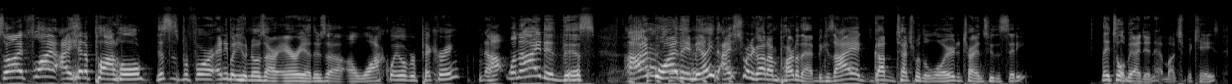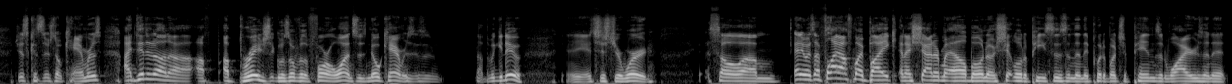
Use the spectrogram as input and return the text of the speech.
So I fly, I hit a pothole. This is before anybody who knows our area. There's a, a walkway over Pickering. Not when I did this. I'm why they made. I swear to God, I'm part of that because I got in touch with a lawyer to try and sue the city. They told me I didn't have much of a case just because there's no cameras. I did it on a, a, a bridge that goes over the 401, so there's no cameras. There's nothing we can do. It's just your word. So, um, anyways, I fly off my bike and I shattered my elbow into a shitload of pieces, and then they put a bunch of pins and wires in it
